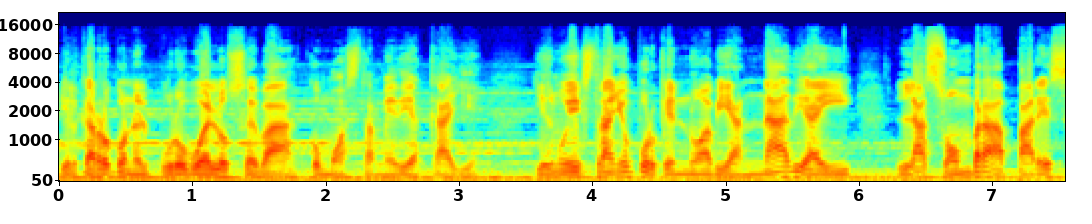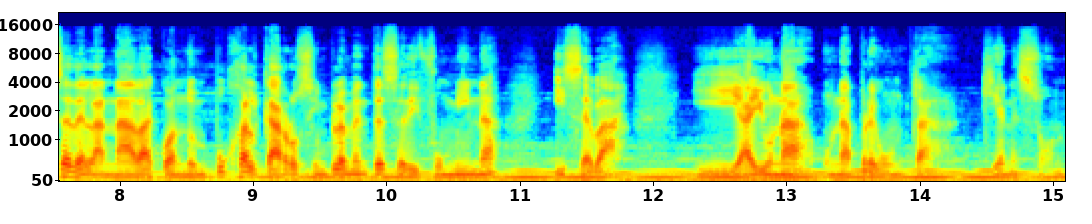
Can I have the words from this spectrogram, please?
y el carro con el puro vuelo se va como hasta media calle. Y es muy extraño porque no había nadie ahí, la sombra aparece de la nada, cuando empuja el carro simplemente se difumina y se va. Y hay una, una pregunta, ¿quiénes son?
